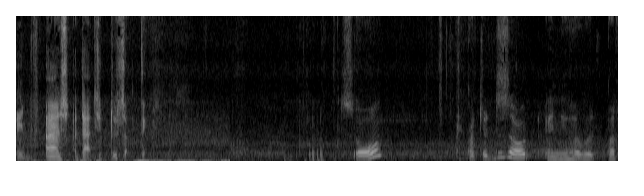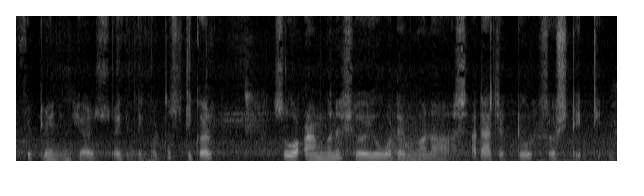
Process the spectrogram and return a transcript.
and as attach it to something. So I cut this out and you have a perfect lining here so I can take out the sticker. So I'm gonna show you what I'm gonna attach it to so stay tuned.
